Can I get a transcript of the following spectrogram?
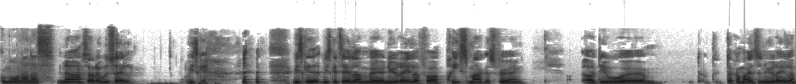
Godmorgen, Anders. Nå, så er der udsalg. Vi skal, vi skal, vi skal tale om øh, nye regler for prismarkedsføring. Og det er jo, øh, der kommer altid nye regler.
